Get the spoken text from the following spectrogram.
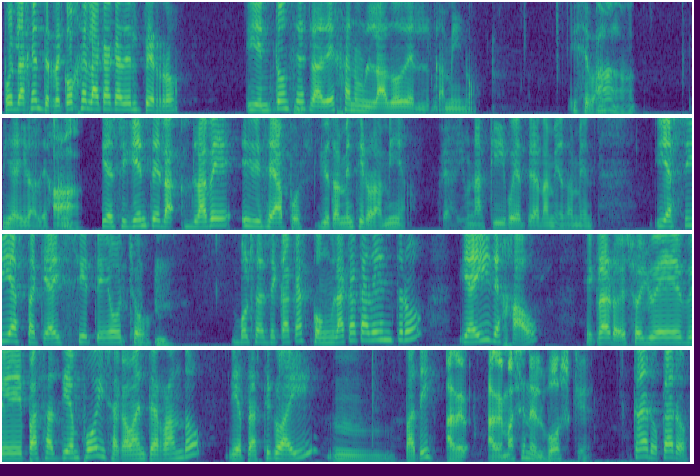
pues la gente recoge la caca del perro y entonces la deja en un lado del camino. Y se va. Ah, Y ahí la dejan. Ah. Y el siguiente la, la ve y dice, ah, pues yo también tiro la mía. Hay una aquí, voy a tirar la mía también. Y así hasta que hay siete, ocho bolsas de cacas con la caca dentro y ahí dejado. Y claro, eso llueve, pasa el tiempo y se acaba enterrando y el plástico ahí, para ti. ade- además en el bosque. Claro, claro.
